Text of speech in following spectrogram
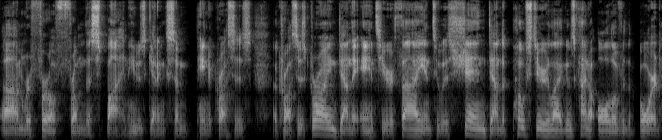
um, referral from the spine. He was getting some pain across his across his groin, down the anterior thigh, into his shin, down the posterior leg. It was kind of all over the board,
